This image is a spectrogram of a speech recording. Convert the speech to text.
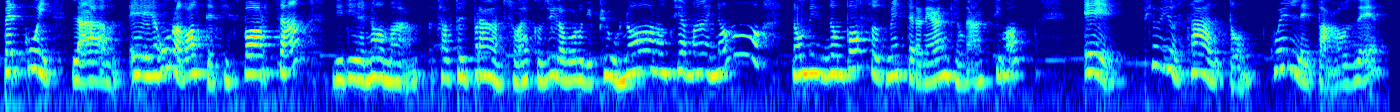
Per cui la, eh, uno a volte si sforza di dire no ma salto il pranzo, eh, così lavoro di più, no non sia mai, no non, mi, non posso smettere neanche un attimo e più io salto quelle pause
